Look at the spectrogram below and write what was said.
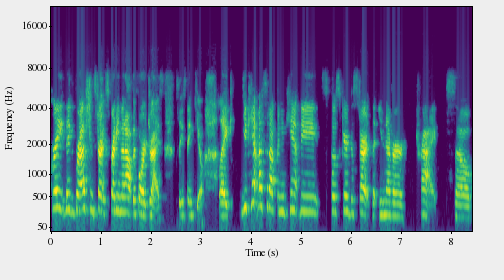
great big brush and start spreading that out before it dries. Please, thank you. Like you can't mess it up and you can't be so scared to start that you never try. So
